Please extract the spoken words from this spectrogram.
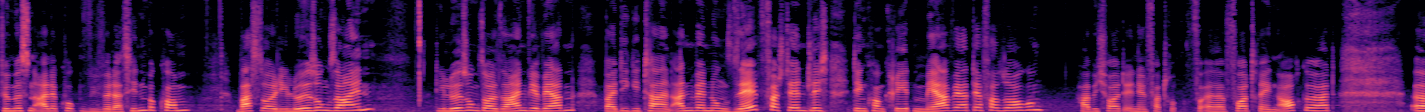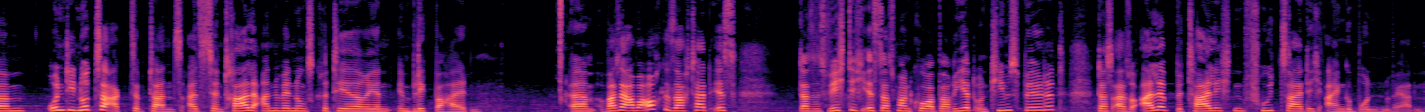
Wir müssen alle gucken, wie wir das hinbekommen. Was soll die Lösung sein? Die Lösung soll sein, wir werden bei digitalen Anwendungen selbstverständlich den konkreten Mehrwert der Versorgung, habe ich heute in den äh, Vorträgen auch gehört, ähm, und die Nutzerakzeptanz als zentrale Anwendungskriterien im Blick behalten. Ähm, was er aber auch gesagt hat, ist, dass es wichtig ist, dass man kooperiert und Teams bildet, dass also alle Beteiligten frühzeitig eingebunden werden.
